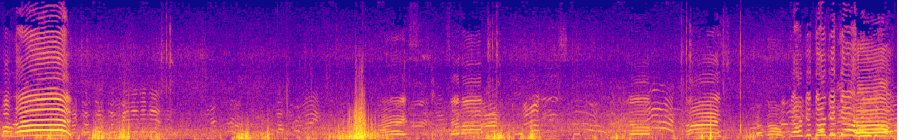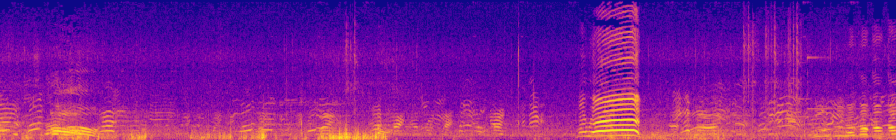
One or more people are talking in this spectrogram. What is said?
Come on, Red. Nice. Set up. Go. Nice. Get there, get there, get there. Here we go. Come on, Red. Go, go, go, go.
